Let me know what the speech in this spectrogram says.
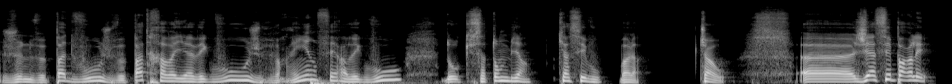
Je ne veux pas de vous. Je veux pas travailler avec vous. Je veux rien faire avec vous. Donc ça tombe bien. Cassez-vous. Voilà. Ciao. Euh, j'ai assez parlé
